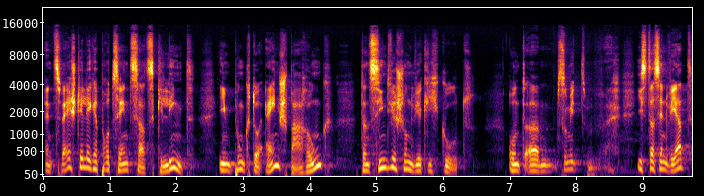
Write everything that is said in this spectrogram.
ein zweistelliger Prozentsatz gelingt im Punkto Einsparung, dann sind wir schon wirklich gut. Und ähm, somit ist das ein Wert,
